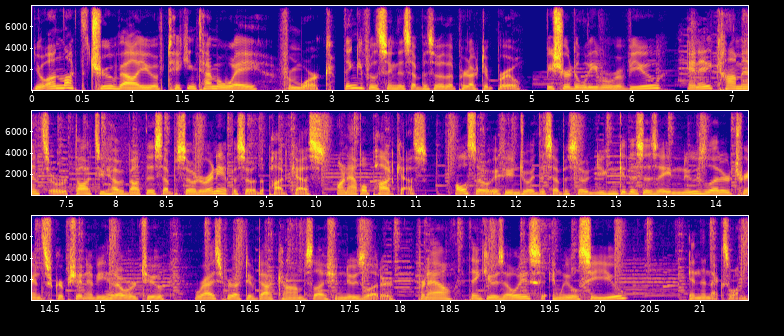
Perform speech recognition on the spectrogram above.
you'll unlock the true value of taking time away from work. Thank you for listening to this episode of The Productive Brew. Be sure to leave a review and any comments or thoughts you have about this episode or any episode of the podcast on Apple Podcasts. Also, if you enjoyed this episode, you can get this as a newsletter transcription if you head over to riseproductive.com slash newsletter. For now, thank you as always, and we will see you in the next one.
